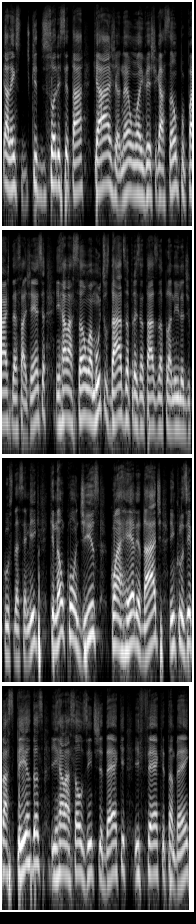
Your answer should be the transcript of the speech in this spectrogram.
e além de solicitar que haja né, uma investigação por parte dessa agência em relação a muitos dados apresentados na planilha de custo da CEMIG, que não condiz com a realidade, inclusive as perdas em relação aos índices de DEC e FEC também,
